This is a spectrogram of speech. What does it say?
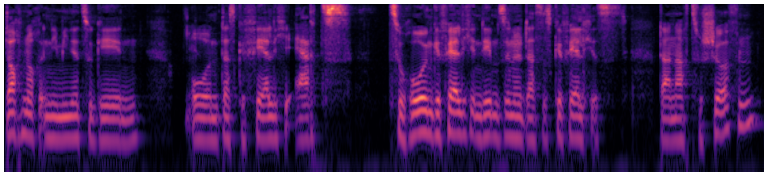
doch noch in die Mine zu gehen ja. und das gefährliche Erz zu holen. Gefährlich in dem Sinne, dass es gefährlich ist, danach zu schürfen.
